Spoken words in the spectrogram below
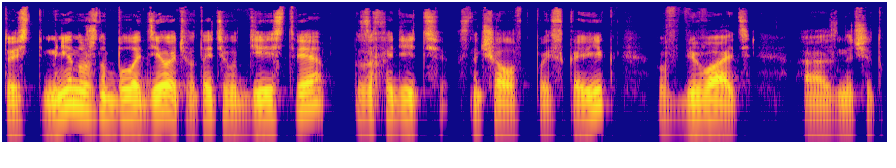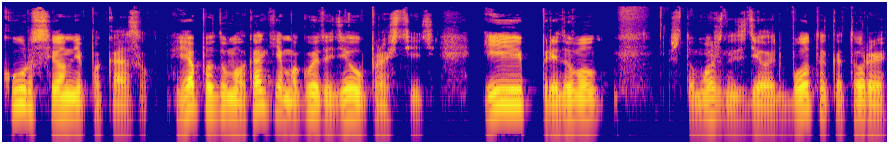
То есть мне нужно было делать вот эти вот действия, заходить сначала в поисковик, вбивать а, значит, курс, и он мне показывал. Я подумал, как я могу это дело упростить. И придумал, что можно сделать бота, который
